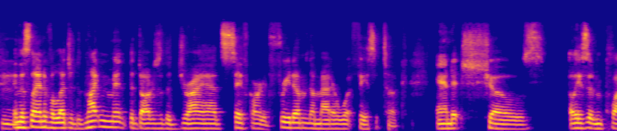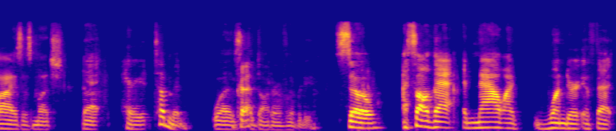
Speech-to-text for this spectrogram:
Hmm. In this land of alleged enlightenment, the daughters of the Dryads safeguarded freedom no matter what face it took. And it shows, at least it implies as much, that Harriet Tubman was Okay. the daughter of liberty. So I saw that, and now I wonder if that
